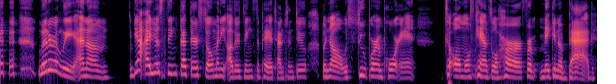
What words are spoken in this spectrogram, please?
literally and um yeah i just think that there's so many other things to pay attention to but no it was super important to almost cancel her for making a bag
